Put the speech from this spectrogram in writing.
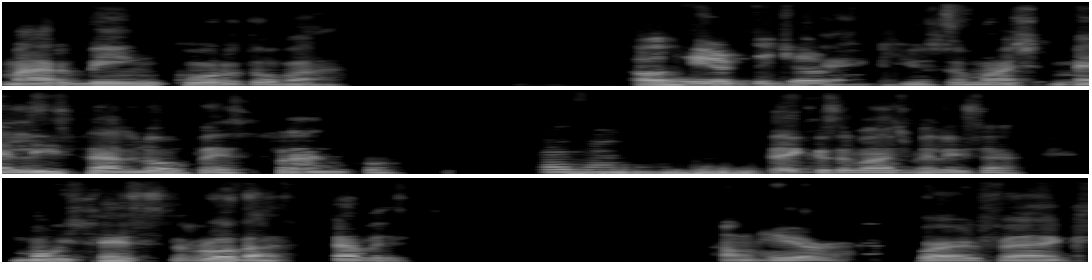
Marvin Córdoba. I'm here, teacher. Thank you so much. Melissa López Franco. Present. Thank you so much, Melissa. Moisés Rodas Chávez. I'm here. Perfect.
